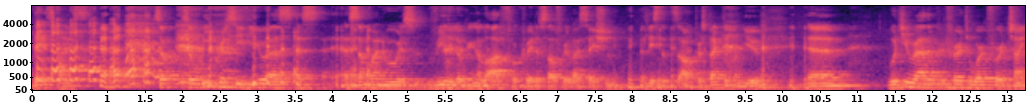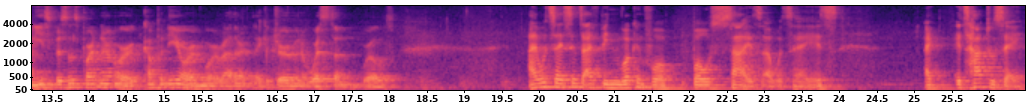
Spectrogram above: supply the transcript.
There's hope. so, so we perceive you as, as as someone who is really looking a lot for creative self-realization. At least that's our perspective on you. Um, would you rather prefer to work for a Chinese business partner or a company, or more rather like a German or Western world? I would say since I've been working for both sides, I would say it's I, it's hard to say.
